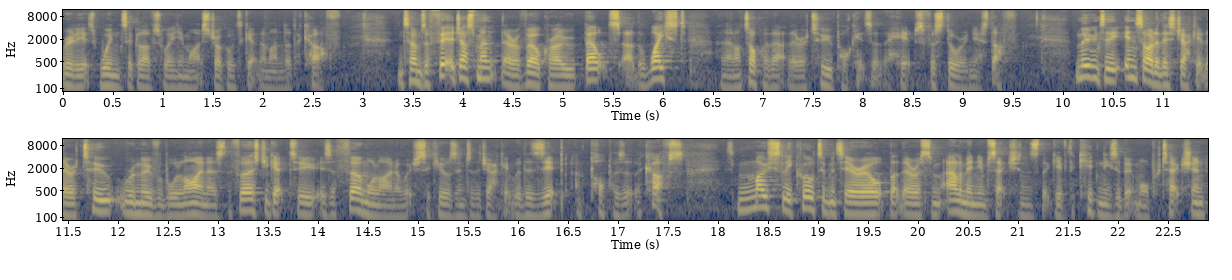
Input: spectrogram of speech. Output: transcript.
Really, it's winter gloves where you might struggle to get them under the cuff. In terms of fit adjustment, there are Velcro belts at the waist, and then on top of that, there are two pockets at the hips for storing your stuff. Moving to the inside of this jacket, there are two removable liners. The first you get to is a thermal liner, which secures into the jacket with a zip and poppers at the cuffs. It's mostly quilted material, but there are some aluminium sections that give the kidneys a bit more protection.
